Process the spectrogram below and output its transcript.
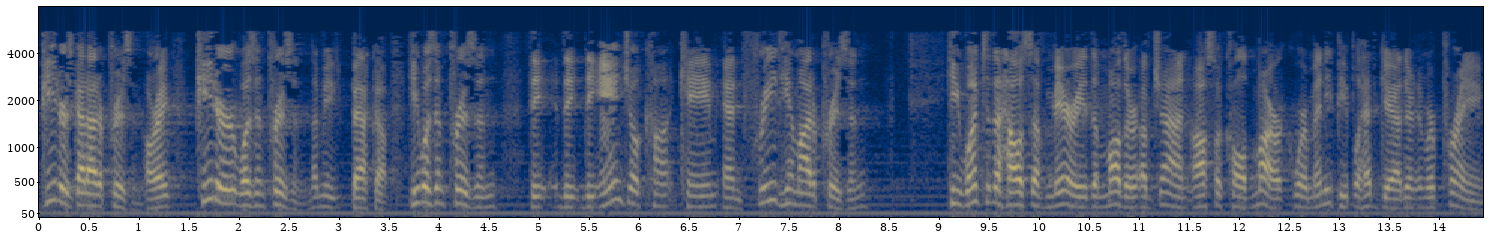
Peter's got out of prison, all right? Peter was in prison. Let me back up. He was in prison. The, the, the angel came and freed him out of prison. He went to the house of Mary, the mother of John, also called Mark, where many people had gathered and were praying.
